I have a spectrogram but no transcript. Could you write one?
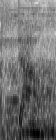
Shut down.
